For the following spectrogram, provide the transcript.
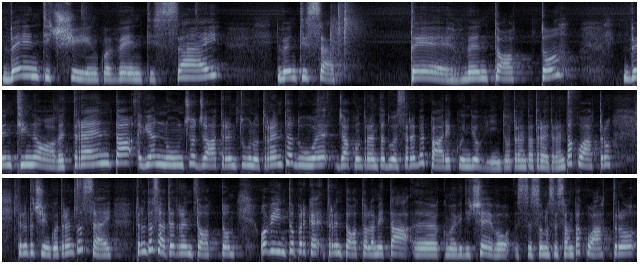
25, 26, 27, 28, 29, 30 e vi annuncio già 31, 32, già con 32 sarebbe pari, quindi ho vinto 33, 34, 35, 36, 37, 38. Ho vinto perché 38 la metà, eh, come vi dicevo, se sono 64,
